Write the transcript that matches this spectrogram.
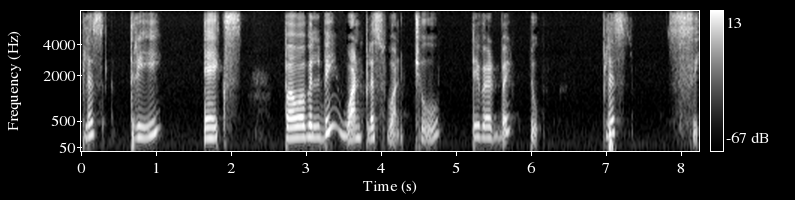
plus 3x power will be 1 plus 1 2 divided by 2 plus c.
